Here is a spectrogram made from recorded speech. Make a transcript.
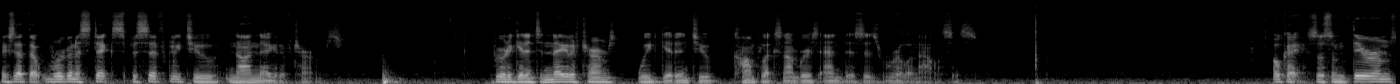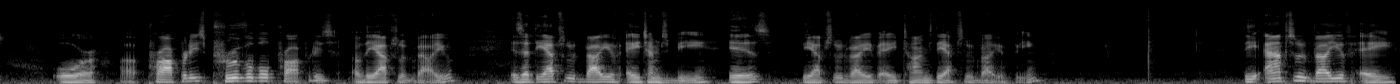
except that we're going to stick specifically to non-negative terms. If we were to get into negative terms, we'd get into complex numbers, and this is real analysis. Okay, so some theorems or uh, properties, provable properties of the absolute value is that the absolute value of a times b is the absolute value of a times the absolute value of b. The absolute value of a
